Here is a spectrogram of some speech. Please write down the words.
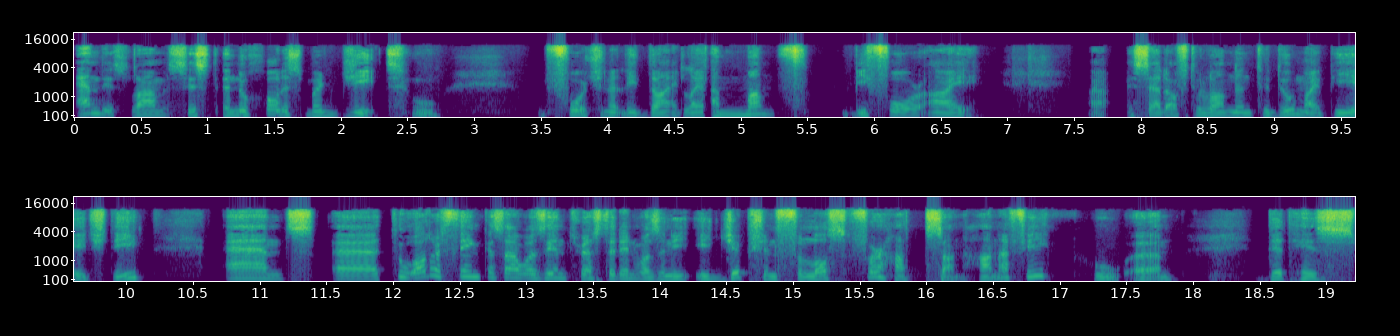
and Islamicist Nurcholish Majid, who unfortunately died like a month before I, I set off to London to do my PhD. And uh, two other thinkers I was interested in was an e- Egyptian philosopher, Hassan Hanafi, who um, did his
